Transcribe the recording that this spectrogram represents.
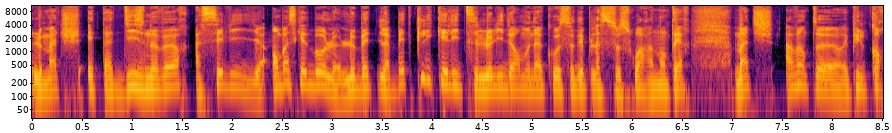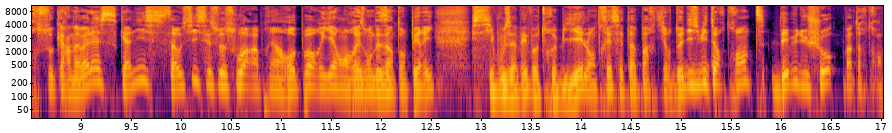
Le match est à 19h à Séville. En basketball, le bet, la Betclic Elite, le leader Monaco, se déplace ce soir à Nanterre. Match à 20h. Et puis le Corso Carnavalesque à Nice, ça aussi c'est ce soir après un report hier en raison des intempéries. Si vous avez votre billet, l'entrée c'est à partir de 18h30, début du show 20h30.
